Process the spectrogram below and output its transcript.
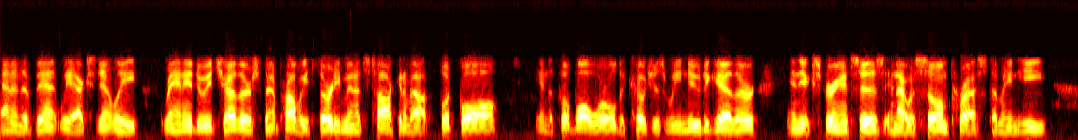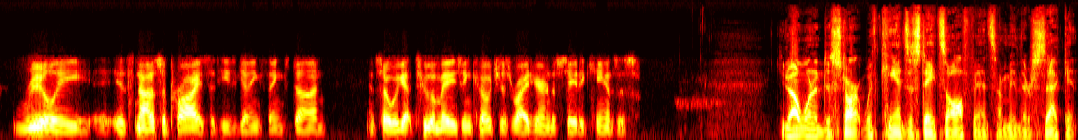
at an event. We accidentally ran into each other, spent probably 30 minutes talking about football in the football world, the coaches we knew together, and the experiences. And I was so impressed. I mean, he really, it's not a surprise that he's getting things done. And so we got two amazing coaches right here in the state of Kansas. You know, I wanted to start with Kansas State's offense. I mean, they're second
